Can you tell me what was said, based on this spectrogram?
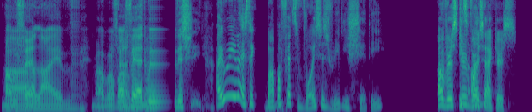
Boba uh, Fett. alive. Boba, Boba Fett. Fett with this. sh- I realized like Boba Fett's voice is really shitty. Oh, there's two It's voice un- actors.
